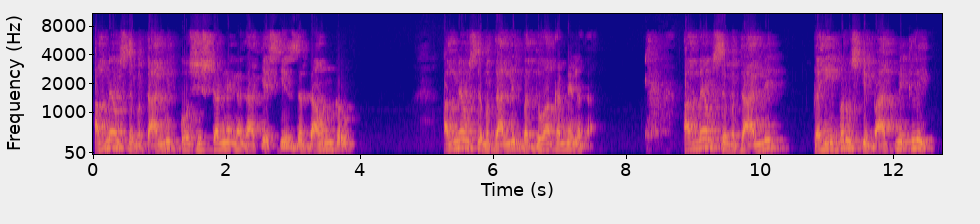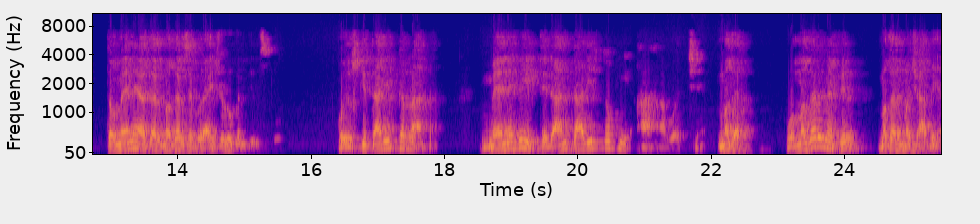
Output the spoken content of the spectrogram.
اب میں اس سے متعلق کوشش کرنے لگا کہ اس کی عزت ڈاؤن کروں۔ اب میں اس سے متعلق بد دعا کرنے لگا۔ اب میں اس سے متعلق کہیں پر اس کی بات نکلی تو میں نے اگر مگر سے برائی شروع کر دی اس کی۔ کوئی اس کی تعریف کر رہا تھا۔ میں نے بھی ابتدان تعریف تو کی۔ ہاں ہاں وہ اچھے ہیں۔ مگر، وہ مگر میں پھر مگر مچا گیا۔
